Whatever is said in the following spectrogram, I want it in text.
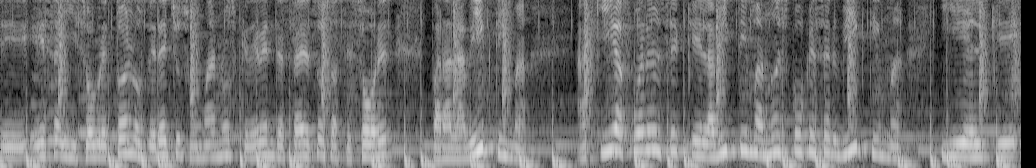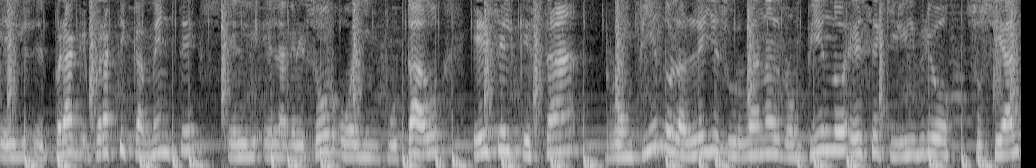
esa, y sobre todo en los derechos humanos que deben de estar esos asesores para la víctima. Aquí acuérdense que la víctima no escoge ser víctima y el que el- el prá- prácticamente el, agresor o el imputado es el que está rompiendo las leyes urbanas, rompiendo ese equilibrio social,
